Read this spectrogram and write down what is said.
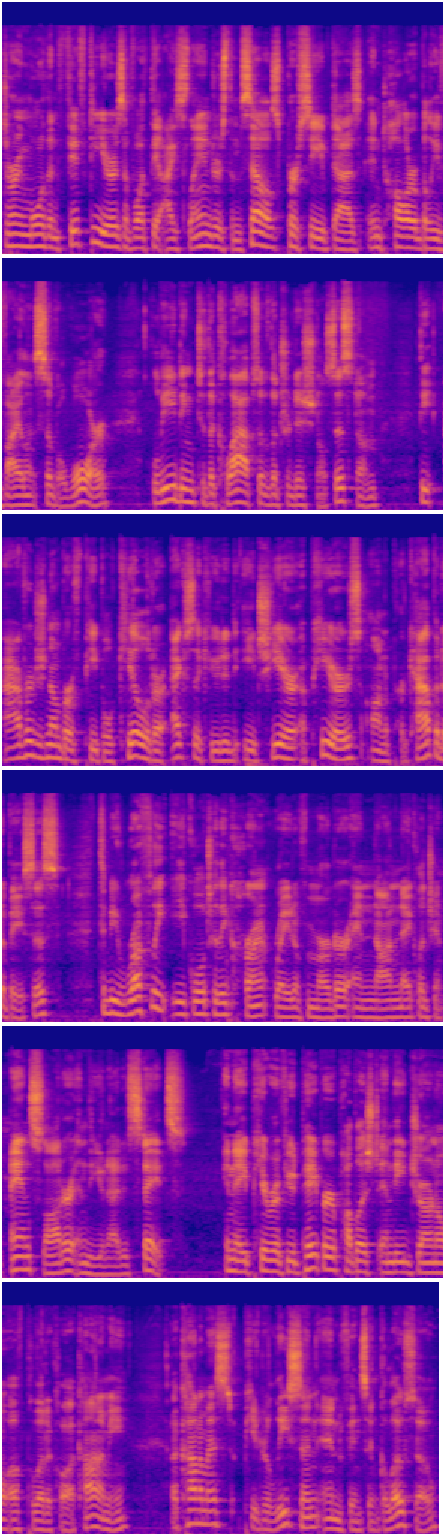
During more than 50 years of what the Icelanders themselves perceived as intolerably violent civil war, leading to the collapse of the traditional system, the average number of people killed or executed each year appears, on a per capita basis, to be roughly equal to the current rate of murder and non negligent manslaughter in the United States. In a peer reviewed paper published in the Journal of Political Economy, economists Peter Leeson and Vincent Geloso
